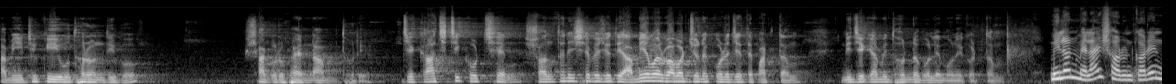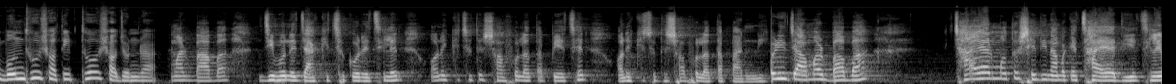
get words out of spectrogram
আমি এটুকুই উদাহরণ দিব সাগর ভাইয়ের নাম ধরে। যে কাজটি করছেন সন্তান হিসেবে যদি আমি আমার বাবার জন্য করে যেতে পারতাম নিজেকে আমি ধন্য বলে মনে করতাম। মিলন মেলায় স্মরণ করেন বন্ধু সতীর্থ স্বজনরা। আমার বাবা জীবনে যা কিছু করেছিলেন অনেক কিছুতে সফলতা পেয়েছেন অনেক কিছুতে সফলতা পাননি। যে আমার বাবা ছায়ার মতো সেদিন আমাকে ছায়া দিয়েছিলেন।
